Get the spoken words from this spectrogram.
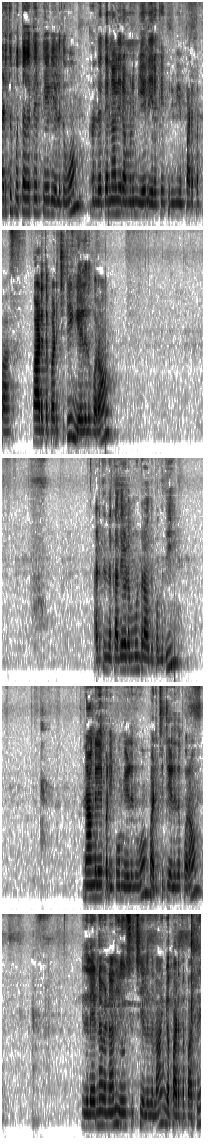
அடுத்து புத்தகத்தில் தேடி எழுதுவோம். அந்த தெனாலிராமனும் ஏழு இறக்கை குருவியும் படத்தை பா பாடத்தை படிச்சுட்டு இங்கே எழுத போகிறோம் அடுத்து இந்த கதையோட மூன்றாவது பகுதி. நாங்களே படிப்போம் எழுதுவோம் படிச்சுட்டு எழுத போகிறோம் இதில் என்ன வேணாலும் யோசித்து எழுதலாம். இங்கே படத்தை பார்த்து.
